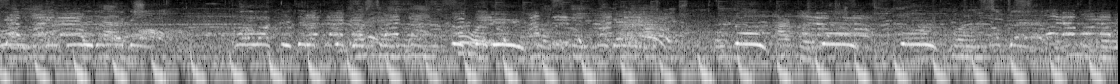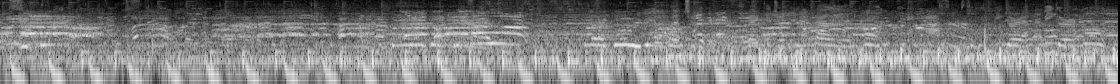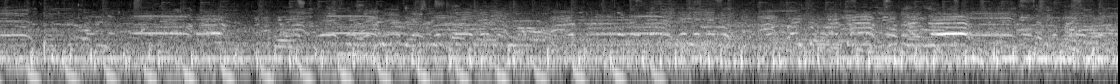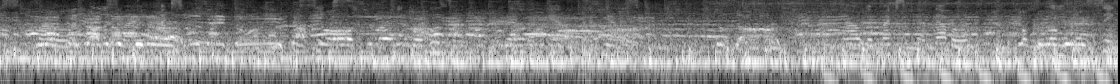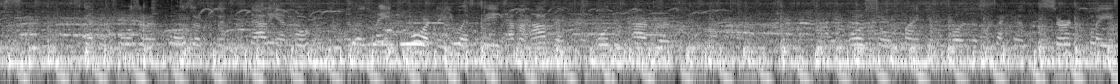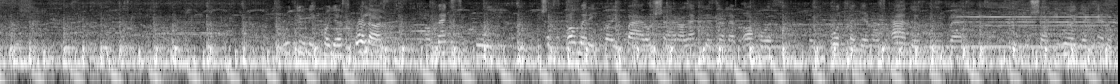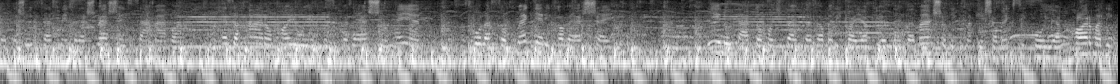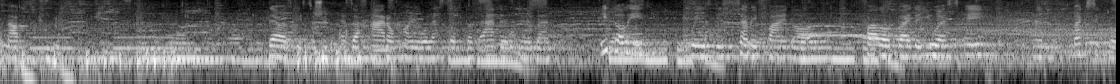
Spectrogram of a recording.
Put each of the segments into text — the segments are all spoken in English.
Gostam az olasz, a mexikói és az amerikai párosára legközelebb ahhoz, hogy ott legyen az ádöntőben az ifjúsági hölgyek kenukettes 500 méteres versenyszámában. Ez a három hajó érkezik az első helyen, az olaszok megnyerik a versenyt. Én úgy látom, hogy fent az amerikaiak jönnek be másodiknak és a mexikóiak harmadiknak. De az biztos, hogy ez a három hajó lesz ott az eldöntőben. Italy wins this semi-final, followed by the USA and Mexico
